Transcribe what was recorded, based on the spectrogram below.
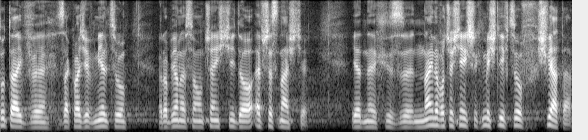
tutaj w zakładzie w Mielcu robione są części do F-16, jednych z najnowocześniejszych myśliwców świata.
